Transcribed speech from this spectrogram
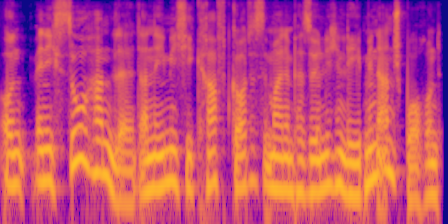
Und wenn ich so handle, dann nehme ich die Kraft Gottes in meinem persönlichen Leben in Anspruch und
